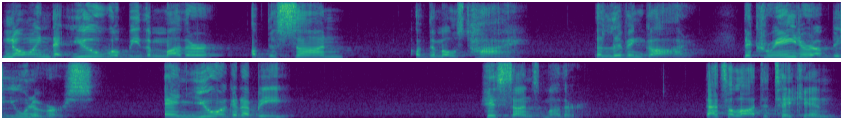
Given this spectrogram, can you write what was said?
knowing that you will be the mother of the Son of the Most High, the living God? The creator of the universe, and you are going to be his son's mother. That's a lot to take in.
